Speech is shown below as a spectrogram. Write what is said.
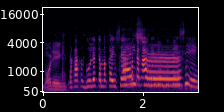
Good morning. Nakakagulat naman kayo, sir. Hi, Ba't ang aga niyong sir. gumising?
